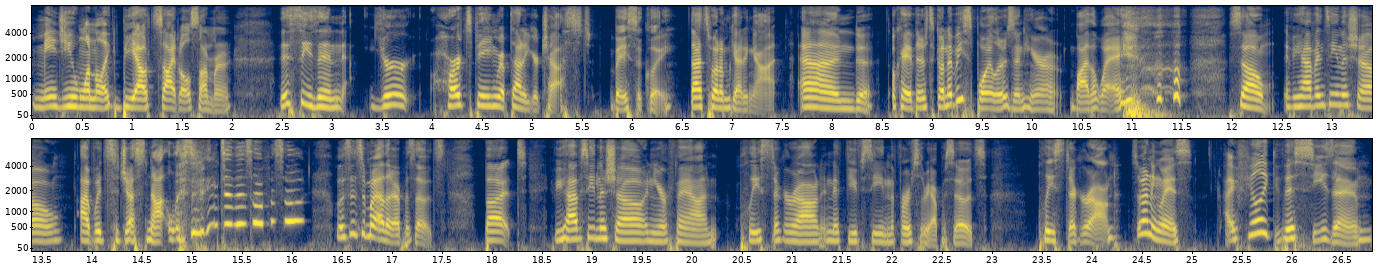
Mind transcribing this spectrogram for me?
made you want to like be outside all summer. This season, your heart's being ripped out of your chest, basically. That's what I'm getting at. And okay, there's going to be spoilers in here, by the way. so if you haven't seen the show, I would suggest not listening to this episode. Listen to my other episodes. But if you have seen the show and you're a fan, please stick around. And if you've seen the first three episodes, please stick around. So, anyways, I feel like this season,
